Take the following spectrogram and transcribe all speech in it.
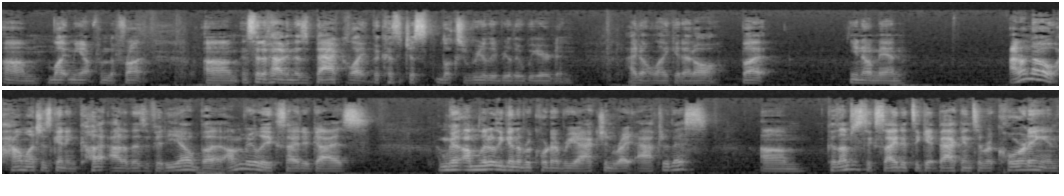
um, light me up from the front um, instead of having this backlight because it just looks really, really weird and I don't like it at all. But, you know, man, I don't know how much is getting cut out of this video, but I'm really excited, guys. I'm I'm literally gonna record a reaction right after this, um, because I'm just excited to get back into recording and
